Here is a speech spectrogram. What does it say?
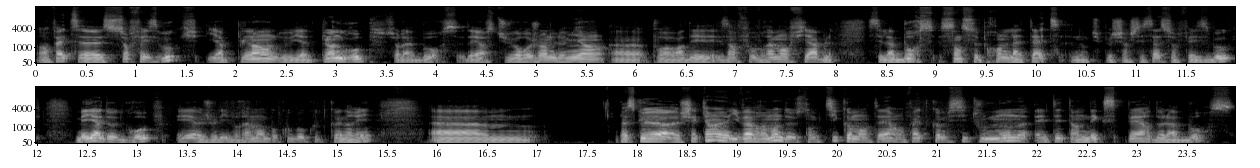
En fait, euh, sur Facebook, il y, a plein de, il y a plein de groupes sur la bourse. D'ailleurs, si tu veux rejoindre le mien euh, pour avoir des infos vraiment fiables, c'est la bourse sans se prendre la tête. Donc tu peux chercher ça sur Facebook. Mais il y a d'autres groupes et je lis vraiment beaucoup, beaucoup de conneries. Parce que euh, chacun, il va vraiment de son petit commentaire, en fait, comme si tout le monde était un expert de la bourse,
